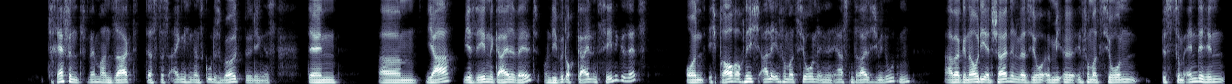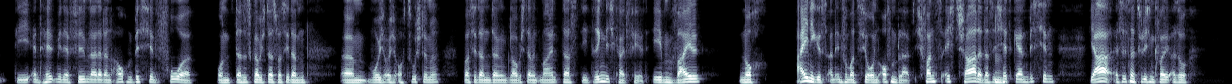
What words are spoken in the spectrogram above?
treffend, wenn man sagt, dass das eigentlich ein ganz gutes Worldbuilding ist. Denn ähm, ja, wir sehen eine geile Welt und die wird auch geil in Szene gesetzt. Und ich brauche auch nicht alle Informationen in den ersten 30 Minuten. Aber genau die entscheidenden Version, äh, äh, Informationen bis zum Ende hin, die enthält mir der Film leider dann auch ein bisschen vor. Und das ist, glaube ich, das, was ihr dann, ähm, wo ich euch auch zustimme, was ihr dann, dann glaube ich, damit meint, dass die Dringlichkeit fehlt. Eben weil noch einiges an Informationen offen bleibt. Ich fand es echt schade, dass ich hm. hätte gern ein bisschen, ja, es ist natürlich ein Quali, also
